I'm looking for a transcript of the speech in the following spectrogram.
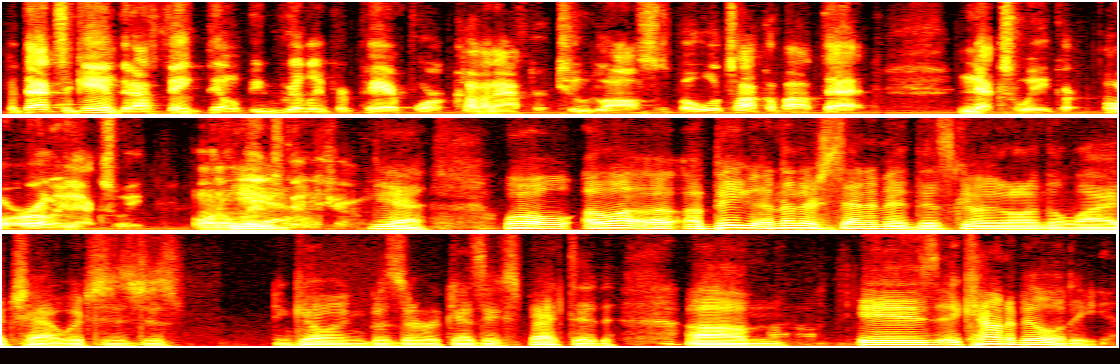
But that's a game that I think they'll be really prepared for coming after two losses. But we'll talk about that next week or, or early next week on a Yeah. Wednesday show. Yeah. Well, a lot, a, big, another sentiment that's going on in the live chat, which is just going berserk as expected, um, is accountability.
